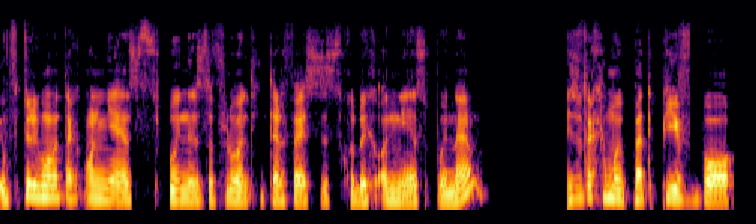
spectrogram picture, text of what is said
w których momentach on nie jest spójny z Fluent Interfaces, z których on nie jest spójny. Jest to taki mój pet peeve, bo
